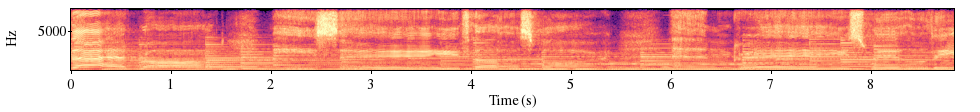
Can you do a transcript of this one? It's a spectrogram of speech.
that brought me safe thus far, and grace will lead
